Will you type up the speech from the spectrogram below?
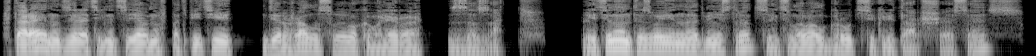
Вторая надзирательница, явно в подпитии, держала своего кавалера за зад. Лейтенант из военной администрации целовал грудь секретарши СС.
